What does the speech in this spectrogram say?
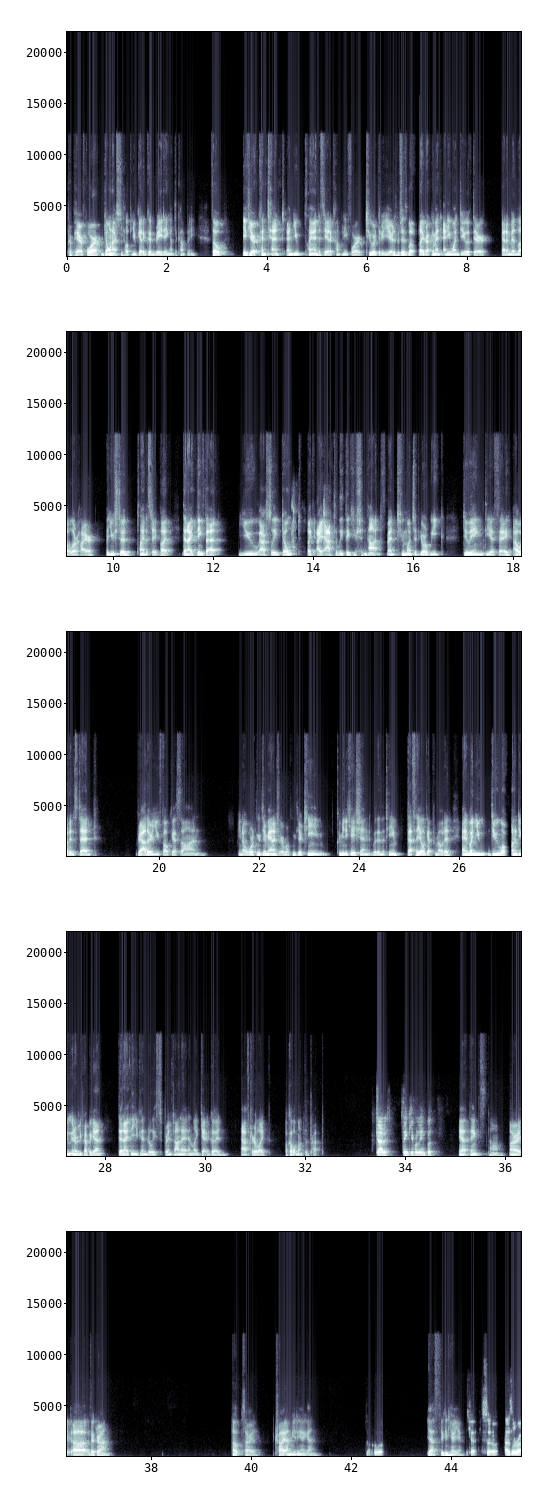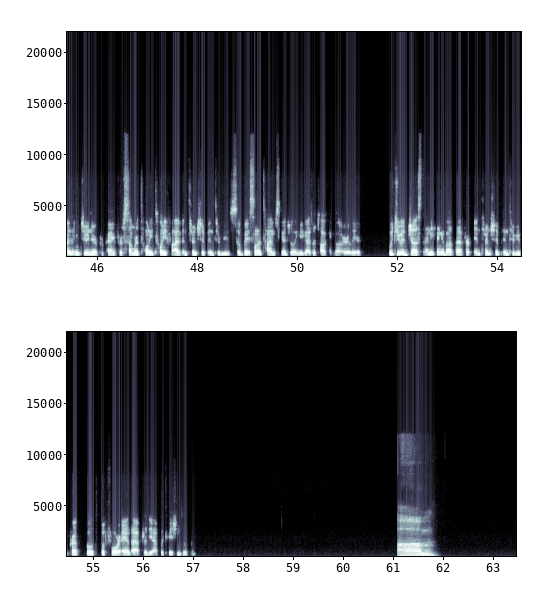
prepare for don't actually help you get a good rating at the company. So if you're content and you plan to stay at a company for two or three years, which is what I recommend anyone do if they're at a mid level or higher, but you should plan to stay put. Then I think that you actually don't like I actively think you should not spend too much of your week doing DSA. I would instead rather you focus on you know, working with your manager, working with your team, communication within the team. That's how you'll get promoted. And when you do want to do interview prep again, then I think you can really sprint on it and like get good after like a couple months of prep. Got it. Thank you for the input. Yeah, thanks, Tom. All right, uh, Vikram. Oh, sorry. Try unmuting again. Hello. Yes, we can hear you. Okay, so as a rising junior preparing for summer 2025 internship interviews, so based on the time scheduling you guys were talking about earlier, would you adjust anything about that for internship interview prep, both before and after the applications open? Um,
